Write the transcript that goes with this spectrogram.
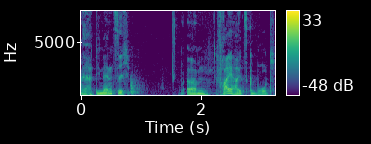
Ja, die nennt sich ähm, Freiheitsgebot.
